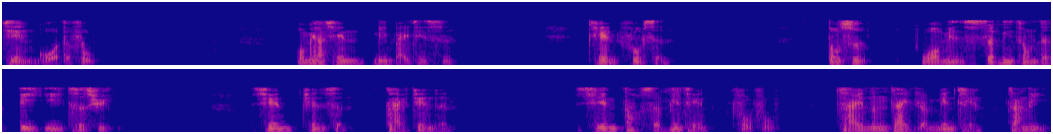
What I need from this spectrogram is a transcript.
见我的父。我们要先明白一件事：见父神。都是我们生命中的第一次序，先见神才见人，先到神面前俯伏，才能在人面前站立；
